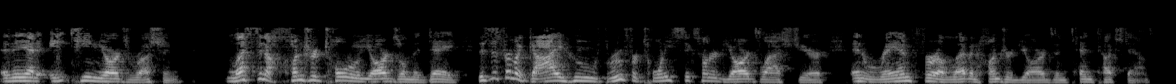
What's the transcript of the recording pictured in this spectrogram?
and then he had 18 yards rushing. less than 100 total yards on the day. This is from a guy who threw for 2,600 yards last year and ran for 1,100 yards and 10 touchdowns.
